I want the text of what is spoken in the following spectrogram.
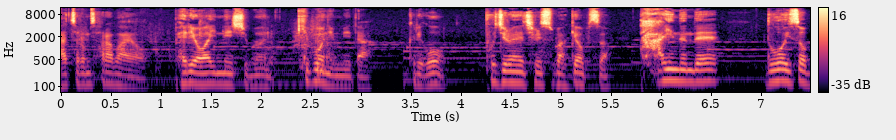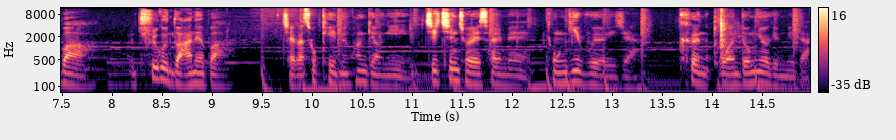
나처럼 살아봐요. 배려와 인내심은 기본입니다. 그리고 부지런해질 수밖에 없어. 다 있는데 누워 있어봐. 출근도 안 해봐. 제가 속해 있는 환경이 지친 저의 삶의 동기부여이자 큰 원동력입니다.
